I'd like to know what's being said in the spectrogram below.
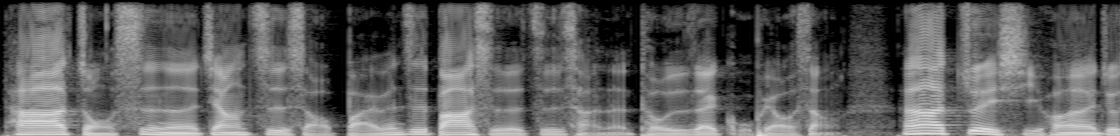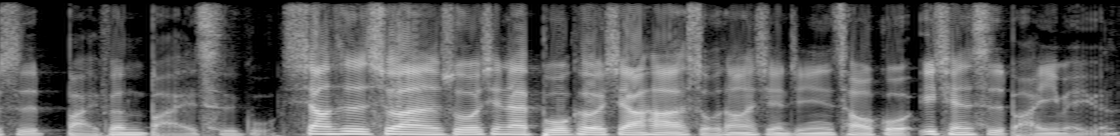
他总是呢将至少百分之八十的资产呢投资在股票上。那他最喜欢的就是百分百持股，像是虽然说现在波克夏他的手上现金已经超过一千四百亿美元，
